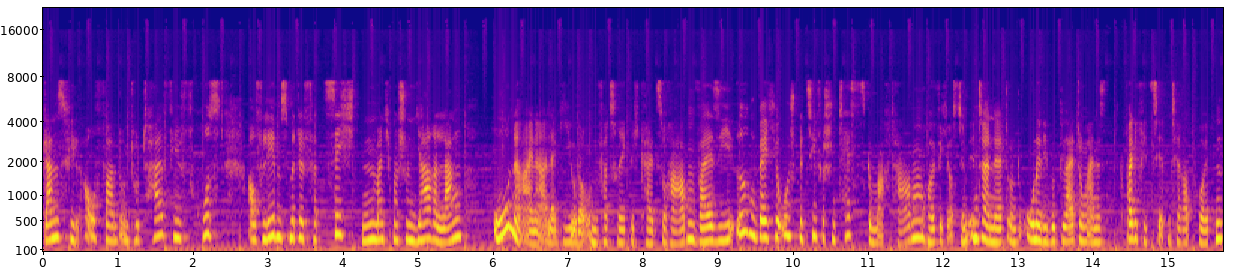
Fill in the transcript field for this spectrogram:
ganz viel Aufwand und total viel Frust auf Lebensmittel verzichten, manchmal schon jahrelang ohne eine Allergie oder Unverträglichkeit zu haben, weil sie irgendwelche unspezifischen Tests gemacht haben, häufig aus dem Internet und ohne die Begleitung eines qualifizierten Therapeuten,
